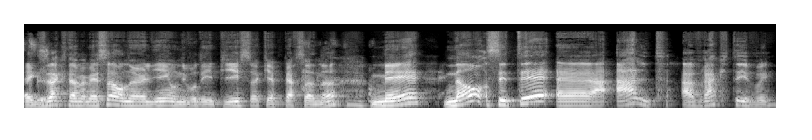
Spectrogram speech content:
Exactement. Mais ça, on a un lien au niveau des pieds, ça, que personne n'a. Mais non, c'était euh, à Alt, à VRAC TV.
